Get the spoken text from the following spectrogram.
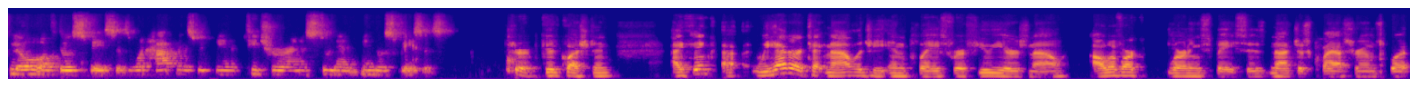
flow of those spaces. What happens between a teacher and a student in those spaces? Sure, good question. I think uh, we had our technology in place for a few years now. All of our learning spaces, not just classrooms, but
